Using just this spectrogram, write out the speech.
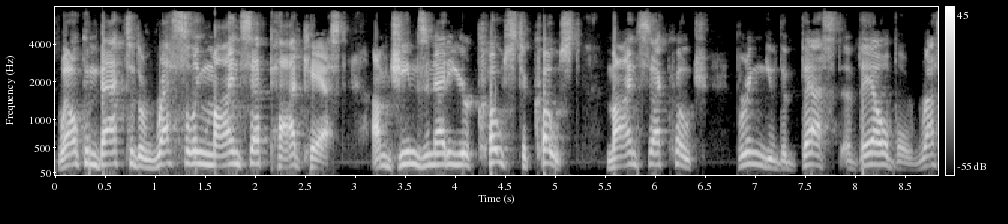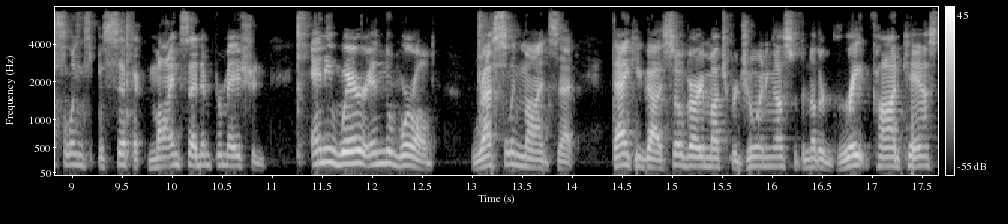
Welcome back to the Wrestling Mindset Podcast. I'm Gene Zannetti, your coast to coast mindset coach, bringing you the best available wrestling specific mindset information anywhere in the world. Wrestling Mindset. Thank you guys so very much for joining us with another great podcast.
